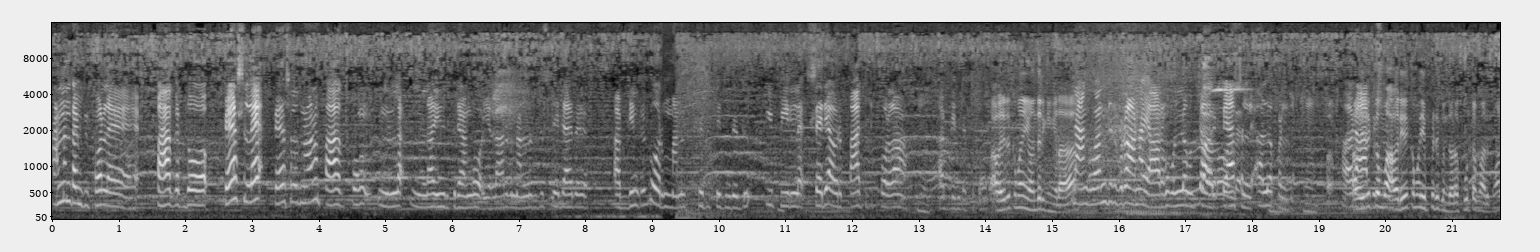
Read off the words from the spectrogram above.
அண்ணன் தம்பி போல பார்க்கறதோ பேசல பேசலனாலும் பார்ப்போம் நல்லா நல்லா இருக்கிறாங்க. எல்லாருக்கும் நல்லது செய்கிறாரு அப்படின்றது ஒரு மனசு திருப்தி இருந்தது இப்போ இல்லை. சரி அவரை பார்த்துட்டு போகலாம் அப்படின்றதுக்காக. அவர் இருக்கும்போது நீங்க வந்திருக்கீங்களா? நாங்கள் வந்திருக்கிறோம் ஆனால் யாரும் உள்ள விட்டு அவர் பேசல அலோ பண்ணல. அவர் அவர் இருக்கும்போது அவர் இருக்கும்போது எப்படி இருக்கும் இதோட கூட்டமா இருக்குமா?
